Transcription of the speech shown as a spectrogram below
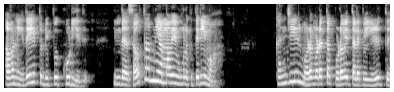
அவன் இதய துடிப்பு கூடியது. இந்த சௌத்தாமணி அம்மாவை உங்களுக்கு தெரியுமா? கஞ்சியில் முடமுடத்த புடவை தலைப்பை இழுத்து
